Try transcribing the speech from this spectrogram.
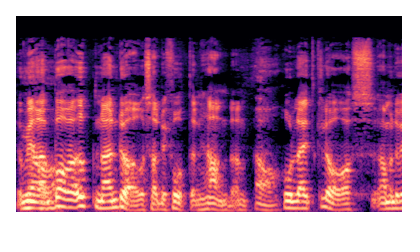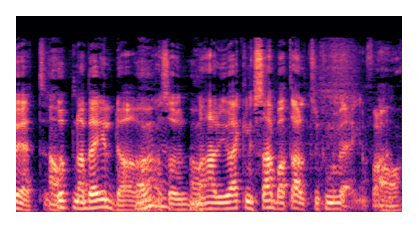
Jag menar, Ja. bara öppna en dörr så hade du fått den i handen. Ja. Hålla ett glas, ja men du vet, öppna bildörren. Ja, Alltså. Man hade ju verkligen sabbat allt som kom i vägen för. Ja.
